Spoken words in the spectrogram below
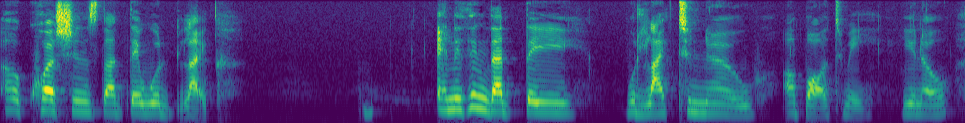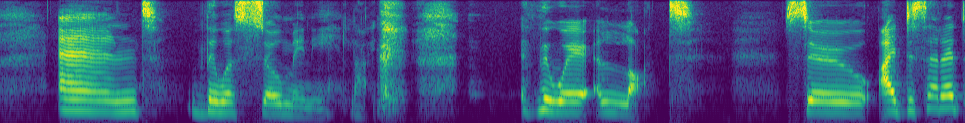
uh, questions that they would like, anything that they would like to know about me, you know. And there were so many, like, there were a lot. So I decided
